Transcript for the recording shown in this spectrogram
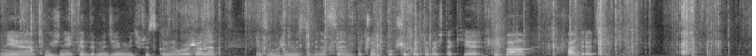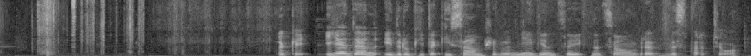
nie później, kiedy będziemy mieć wszystko nałożone, więc możemy sobie na samym początku przygotować takie dwa kwadraciki. Ok, jeden i drugi taki sam, żeby mniej więcej na całą brew wystarczyło.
